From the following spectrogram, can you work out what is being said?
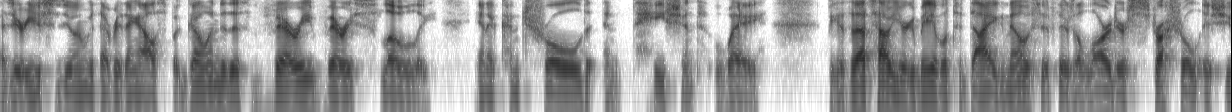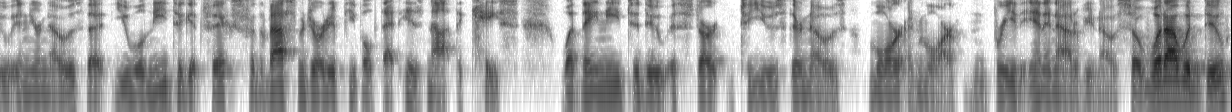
as you're used to doing with everything else, but go into this very very slowly in a controlled and patient way because that's how you're going to be able to diagnose if there's a larger structural issue in your nose that you will need to get fixed. For the vast majority of people, that is not the case. What they need to do is start to use their nose more and more and breathe in and out of your nose. So, what I would do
